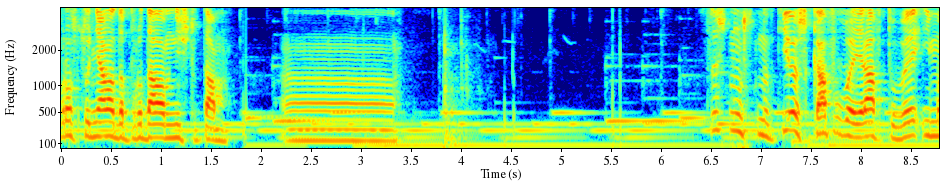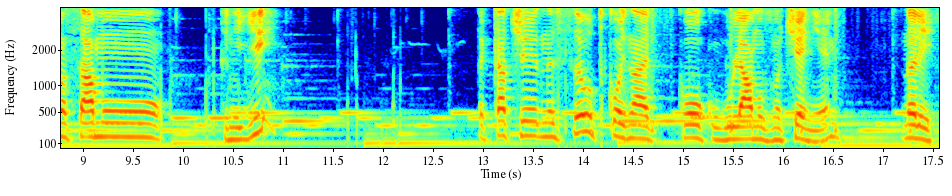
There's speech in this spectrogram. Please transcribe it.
Просто няма да продавам нищо там. Всъщност на тия шкафове и рафтове има само книги. Така че не са от кой знае колко голямо значение. Нали,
